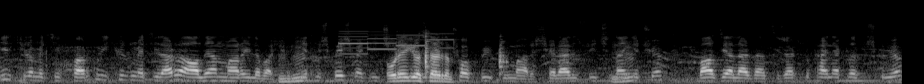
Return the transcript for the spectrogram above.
1 kilometrelik parkur 200 metre ileride ağlayan mağara ile başlıyor. Hı hı. 75 metre içinde Orayı gösterdim. Çok büyük bir mağara. Şelale suyu içinden Hı hı. geçiyor. Bazı yerlerden sıcak su kaynakları fışkırıyor.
